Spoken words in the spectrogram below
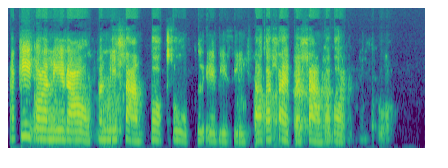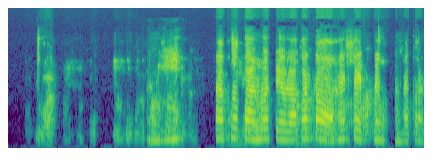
เมื่อกี้กรณีเรา มันมีสามบอกสูบคือ A B C แล้วก็ใส่ไปสามกระบอก อันนี้ถ้าเพื่อความรวดเร็วเราก็ต่อให้เสร็จหนึ่งอันไปก่อน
